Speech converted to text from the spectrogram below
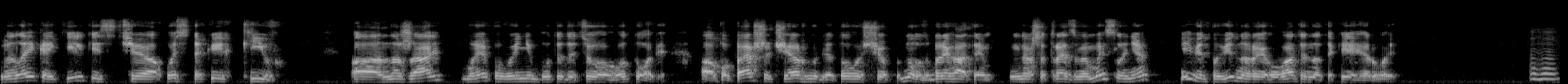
велика кількість е, ось таких ків. На жаль, ми повинні бути до цього готові. А по першу чергу, для того, щоб ну зберігати наше трезве мислення і відповідно реагувати на таких героїв. Угу.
